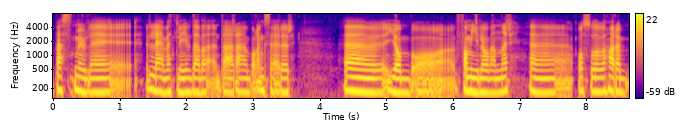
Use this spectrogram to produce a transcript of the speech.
best mulig leve et liv der, der jeg balanserer eh, jobb og familie og venner. Eh, og så har jeg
